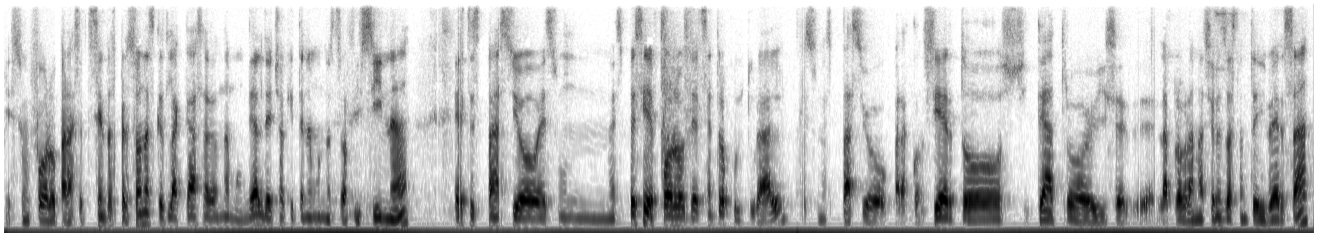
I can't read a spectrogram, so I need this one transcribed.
Es un foro para 700 personas, que es la Casa de Onda Mundial. De hecho, aquí tenemos nuestra oficina. Este espacio es una especie de foro del Centro Cultural. Es un espacio para conciertos y teatro y la programación es bastante diversa.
